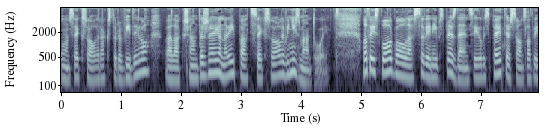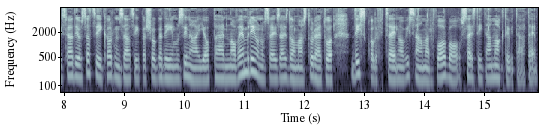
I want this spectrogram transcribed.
un seksuāla rakstura video, vēlāk šantažēja un arī pats seksuāli viņu izmantoja. Latvijas florbola savienības prezidents Ilvis Petersons Latvijas radio sacīja, ka organizācija par šo gadījumu zināja uzzināja jau pērn novembrī un uzreiz aizdomās turēto diskvalificēja no visām ar florbolu saistītām aktivitātēm.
